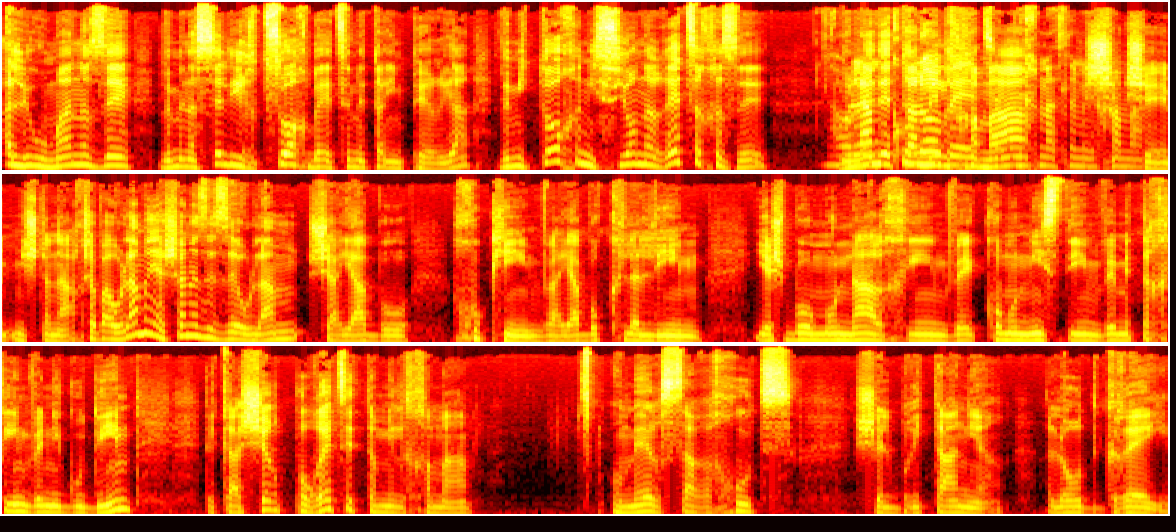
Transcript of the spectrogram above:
הלאומן הזה ומנסה לרצוח בעצם את האימפריה, ומתוך ניסיון הרצח הזה, העולם כולו בעצם נכנס למלחמה. ש- שמשתנה. עכשיו, העולם הישן הזה זה עולם שהיה בו חוקים והיה בו כללים, יש בו מונרכים וקומוניסטים ומתחים וניגודים, וכאשר פורצת המלחמה, אומר שר החוץ של בריטניה, הלורד גריי,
